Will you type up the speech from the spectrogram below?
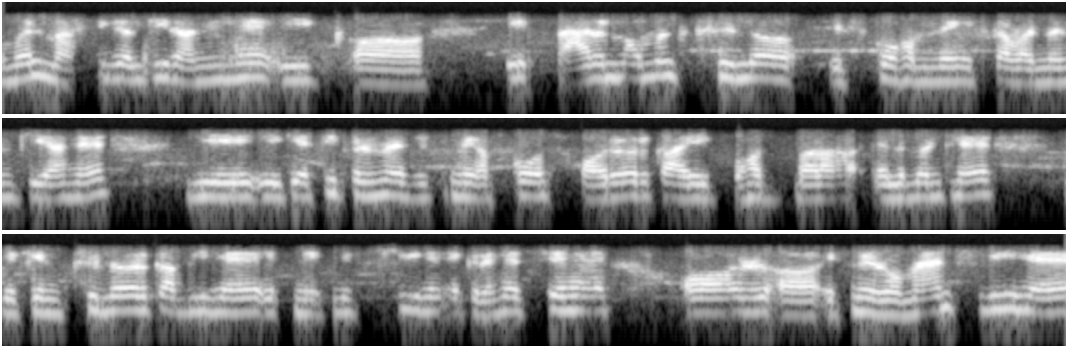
वेल मछली जल की रानी है एक एक पैरानॉर्मल थ्रिलर इसको हमने इसका वर्णन किया है। ये एक ऐसी फ़िल्म है जिसमें ऑफ़ कोर्स हॉरर का एक बहुत बड़ा एलिमेंट है, लेकिन थ्रिलर का भी है, इसमें एक मिस्ट्री है, एक रहस्य है और इसमें रोमांस भी है।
